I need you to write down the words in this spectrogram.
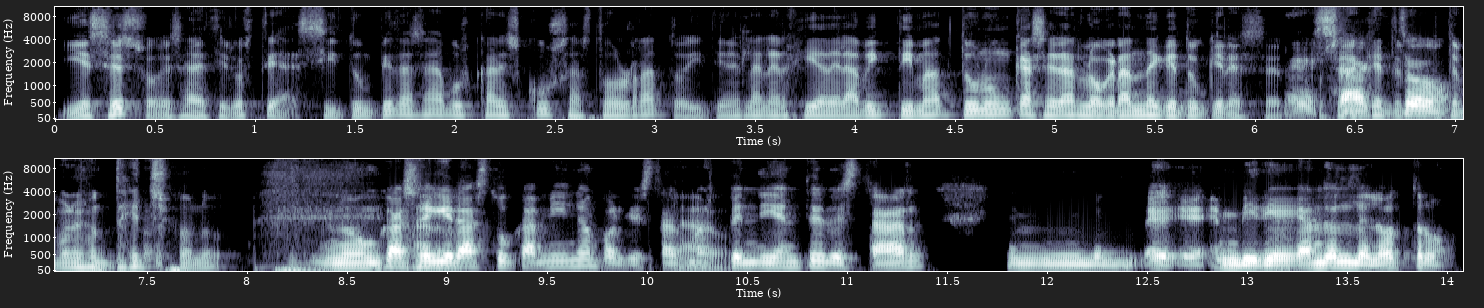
Y es eso, es a decir, hostia, si tú empiezas a buscar excusas todo el rato y tienes la energía de la víctima, tú nunca serás lo grande que tú quieres ser. Exacto. O sea, que te, pones un techo, ¿no? Nunca seguirás tu camino porque estás más pendiente de estar eh, envidiando el del otro.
